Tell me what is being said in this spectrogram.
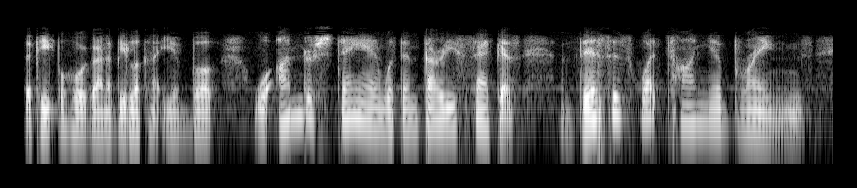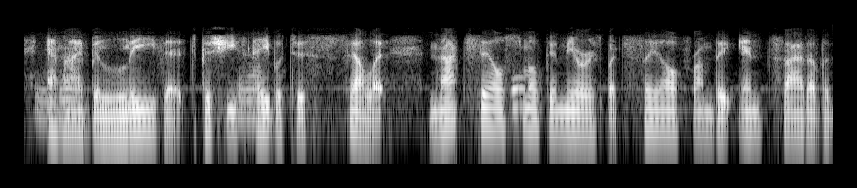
the people who are going to be looking at your book will understand within 30 seconds this is what Tanya brings and I mm-hmm. believe it because she's able to sell it. Not sell smoke and mirrors but sell from the inside of the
